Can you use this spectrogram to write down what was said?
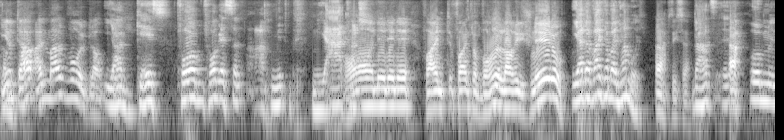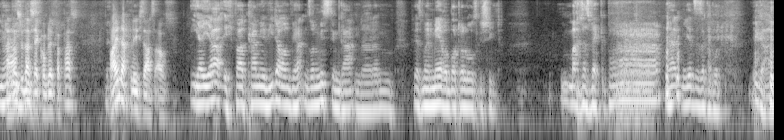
Hier und da einmal wohl, glaub ich. ja, gest, vor, vorgestern, ach, mit. Ja, Quatsch. Oh, nee, nee, nee. Vor ein, vor ein paar Wochen lag ich Schnee, du. Ja, da war ich aber in Hamburg. Ah, siehst du. Da hat's äh, Ah, oben in Da Hamburg. hast du das ja komplett verpasst. Weihnachtlich sah es aus. Ja, ja, ich war, kam hier wieder und wir hatten so einen Mist im Garten da. Dann ist mein Mähroboter losgeschickt. Mach das weg. Ja, jetzt ist er kaputt. Egal.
